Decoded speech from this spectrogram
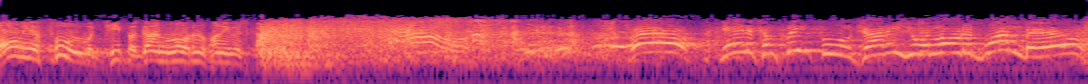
Only a fool would keep a gun loaded when he was coming. Oh. Well, you ain't a complete fool, Johnny. You unloaded one barrel.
